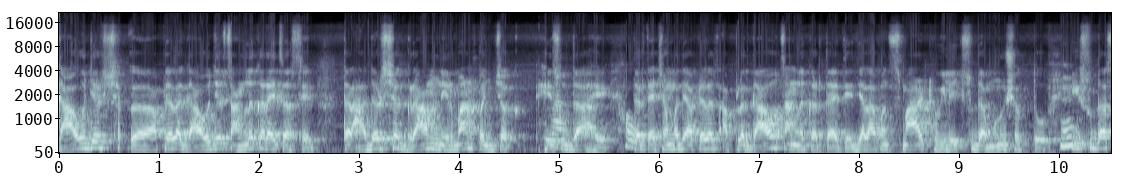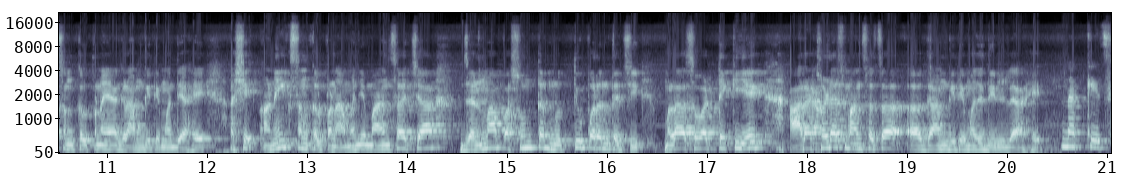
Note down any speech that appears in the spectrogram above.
गाव जर आपल्याला गाव जर चांगलं करायचं असेल तर आदर्श ग्राम निर्माण पंचक हे. सुद्धा आहे. हो. तर त्याच्यामध्ये आपल्याला आपलं गाव चांगलं करता येते. ज्याला आपण स्मार्ट विलेज सुद्धा म्हणू शकतो. ही सुद्धा संकल्पना या ग्रामगीतेमध्ये आहे. असे अनेक संकल्पना म्हणजे माणसाच्या जन्मापासून तर मृत्यूपर्यंतची. मला असं वाटते की एक आराखडाच माणसाचा ग्रामगीतेमध्ये दिलेला आहे. नक्कीच.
